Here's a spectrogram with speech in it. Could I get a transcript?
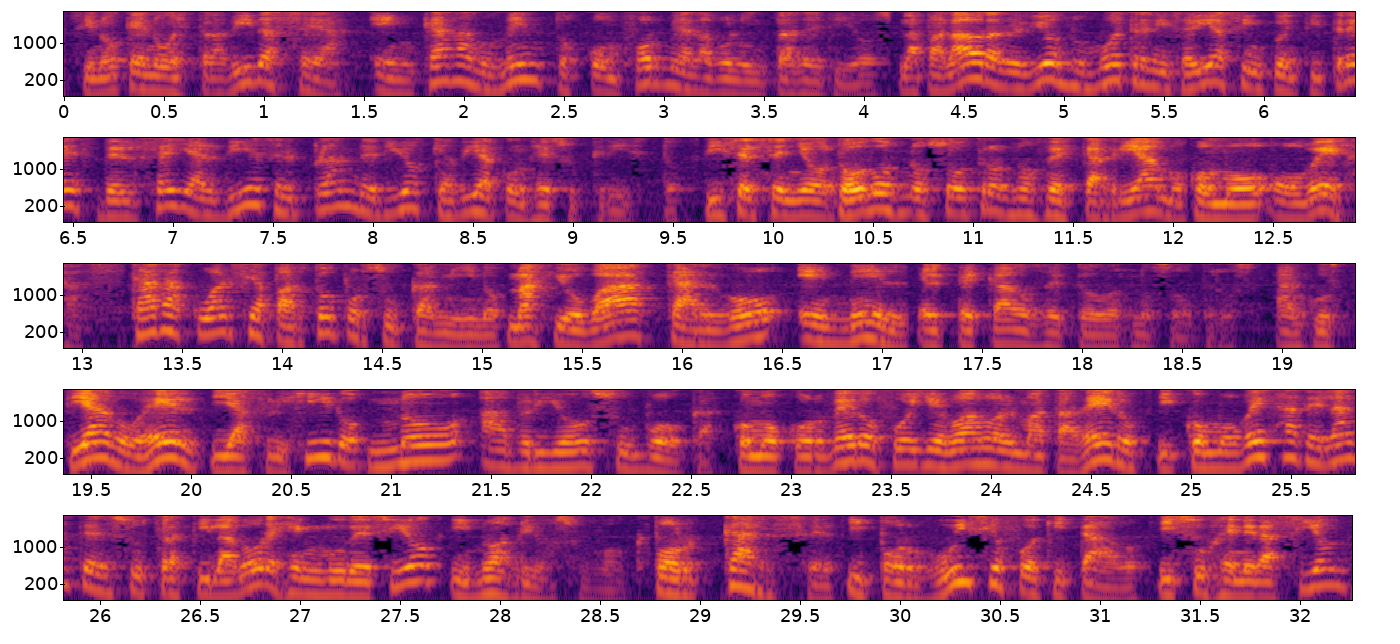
sino que nuestra vida sea en cada momento conforme a la voluntad de Dios. La palabra de Dios nos muestra en Isaías 53 del 6 al 10 el plan de Dios que había con Jesucristo. Dice el Señor, todos nosotros nos descarriamos como ovejas, cada cual se apartó por su camino, mas Jehová cargó en él el pecado de todos nosotros. Angustiado él y afligido, no abrió su boca. Como cordero fue llevado al matadero y como oveja delante de sus trasquiladores enmudeció y no abrió su boca. Por cárcel y por juicio fue quitado. Y su generación,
